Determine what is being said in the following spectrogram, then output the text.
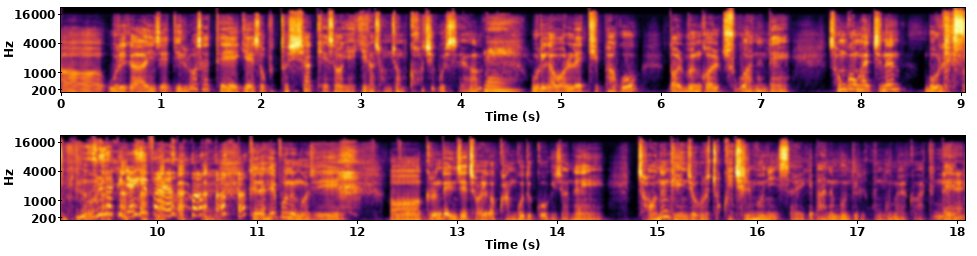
어 우리가 이제 닐로 사태 얘기에서부터 시작해서 얘기가 점점 커지고 있어요. 네. 우리가 원래 딥하고 넓은 걸 추구하는데 성공할지는 모르겠습니다. 몰라 그냥 해봐요. 그냥 해보는 거지. 어, 그런데 이제 저희가 광고 듣고 오기 전에 저는 개인적으로 조금 질문이 있어요. 이게 많은 분들이 궁금해할 것 같은데. 네.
